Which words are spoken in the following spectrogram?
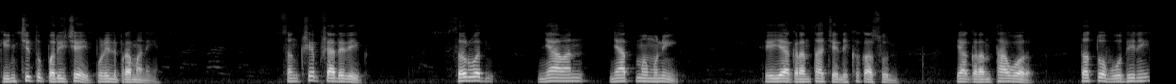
किंचित परिचय पुढीलप्रमाणे. संक्षेप शारीरिक. सर्व ज्ञान ज्ञात्ममुनी हे या ग्रंथाचे लेखक असून या ग्रंथावर तत्वबोधिनी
